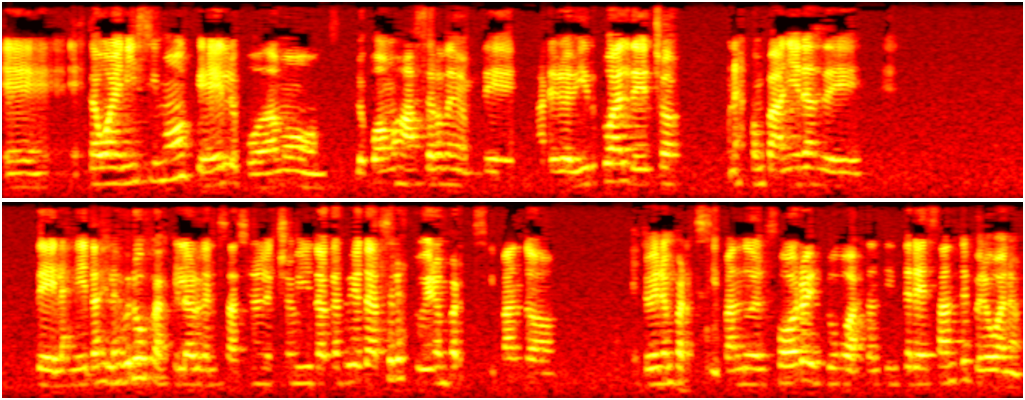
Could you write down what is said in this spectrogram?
eh, está buenísimo que lo podamos, lo podamos hacer de, manera virtual. De hecho, unas compañeras de, de las Nietas y las Brujas, que es la organización Elección Militar acá en Río Tercero, estuvieron participando, estuvieron participando del foro y estuvo bastante interesante, pero bueno,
